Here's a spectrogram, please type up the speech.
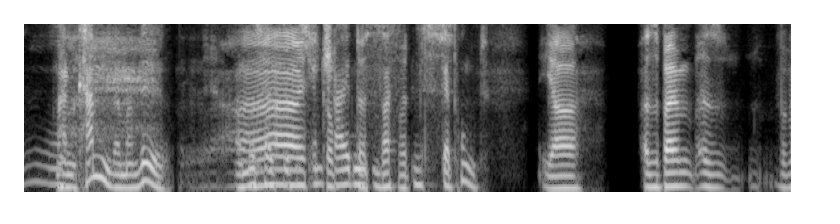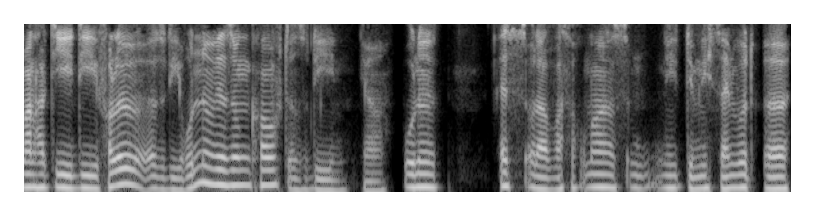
Man kann, wenn man will. Man muss halt für sich ich glaub, entscheiden, das was ist der Punkt. Ja, also beim, also wenn man halt die, die volle, also die runde Version kauft, also die, ja, ohne S oder was auch immer das dem nicht sein wird, äh,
